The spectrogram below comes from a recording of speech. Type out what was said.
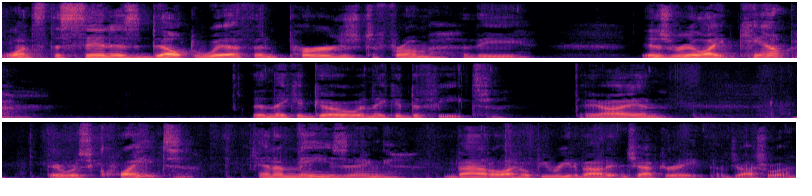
once the sin is dealt with and purged from the Israelite camp, then they could go and they could defeat Ai. And there was quite an amazing battle. I hope you read about it in chapter 8 of Joshua.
